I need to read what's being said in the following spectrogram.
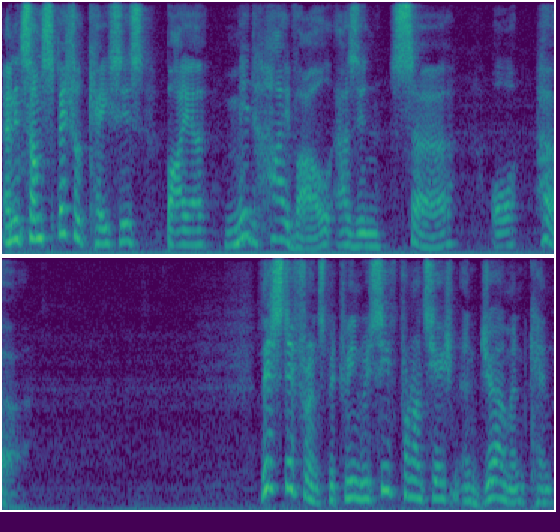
and in some special cases by a mid-high vowel as in sir or her. This difference between received pronunciation and German can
